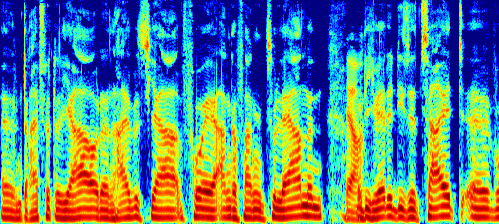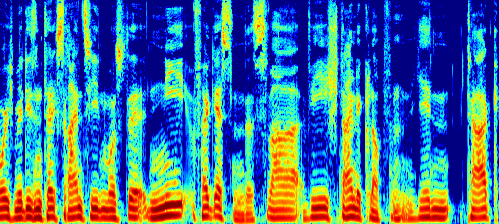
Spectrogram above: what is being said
ein Dreivierteljahr oder ein halbes Jahr vorher angefangen zu lernen. Ja. Und ich werde diese Zeit, äh, wo ich mir diesen Text reinziehen musste, nie vergessen. Das war wie Steine klopfen. Jeden Tag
